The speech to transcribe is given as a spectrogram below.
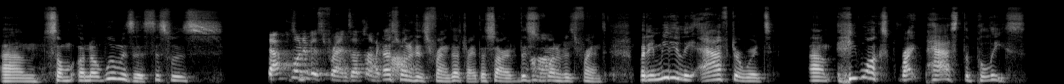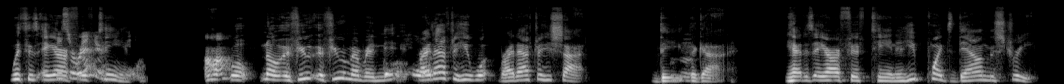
um some. Oh no, when was this? This was That's one of his friends. That's not a that's cop. one of his friends. That's right. That's sorry. This Uh-huh. is one of his friends. But immediately afterwards, um, he walks right past the police with his AR-15. Uh huh. Well, no, if you if you remember, right after he right after he shot the Mhm. the guy, he had his AR-15 and he points down the street,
